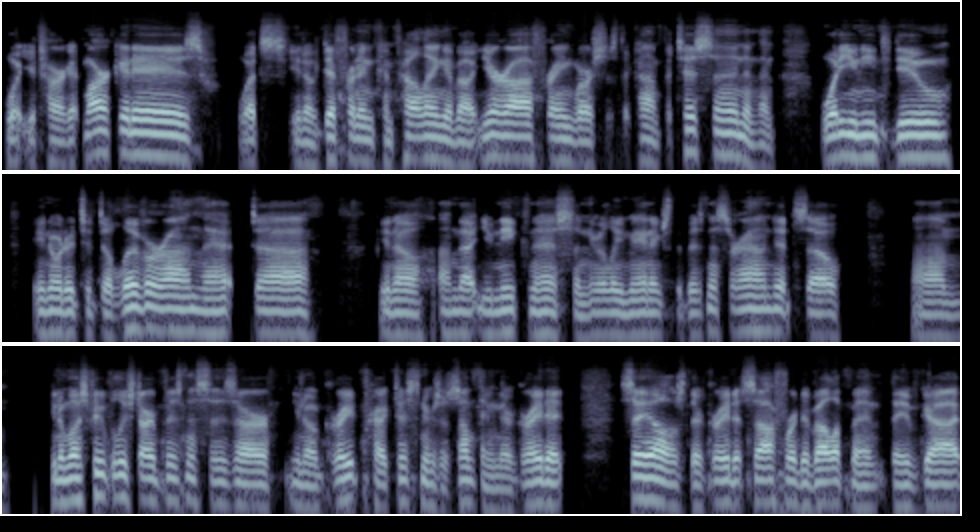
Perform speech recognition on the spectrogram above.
what your target market is, what's, you know, different and compelling about your offering versus the competition, and then what do you need to do in order to deliver on that, uh, you know, on that uniqueness and really manage the business around it. So, um, you know most people who start businesses are you know great practitioners of something. They're great at sales. They're great at software development. They've got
